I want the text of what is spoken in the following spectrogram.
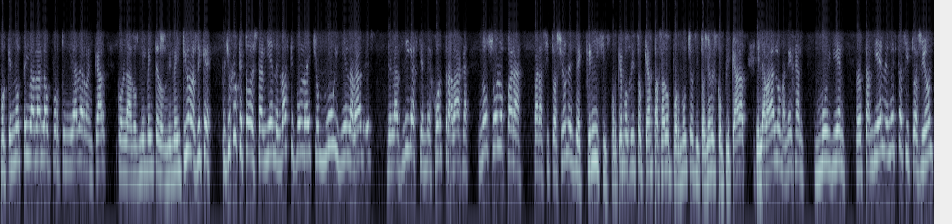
Porque no te iba a dar la oportunidad de arrancar con la 2020-2021. Así que, pues yo creo que todo está bien. El básquetbol lo ha hecho muy bien, la verdad. Es de las ligas que mejor trabaja, no solo para para situaciones de crisis, porque hemos visto que han pasado por muchas situaciones complicadas y la verdad lo manejan muy bien, pero también en esta situación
